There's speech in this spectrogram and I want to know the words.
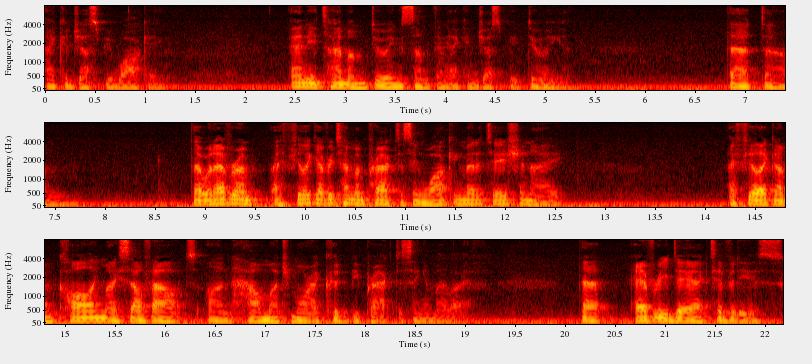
I could just be walking anytime I'm doing something, I can just be doing it. That um, that whenever I'm, I feel like every time I'm practicing walking meditation, I I feel like I'm calling myself out on how much more I could be practicing in my life. That everyday activities,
